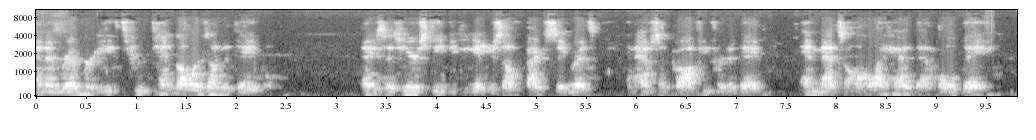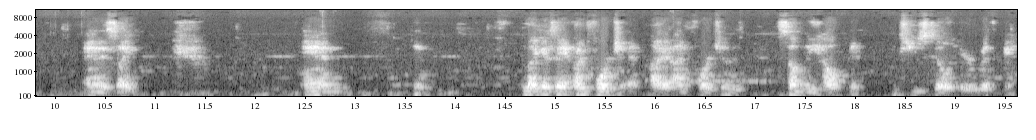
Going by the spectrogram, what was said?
and I remember he threw ten dollars on the table, and he says, "Here, Steve, you can get yourself of cigarettes and have some coffee for today." And that's all I had that whole day, and it's like, and like I say, I'm. I, I'm somebody helped me, and she's still here with me.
